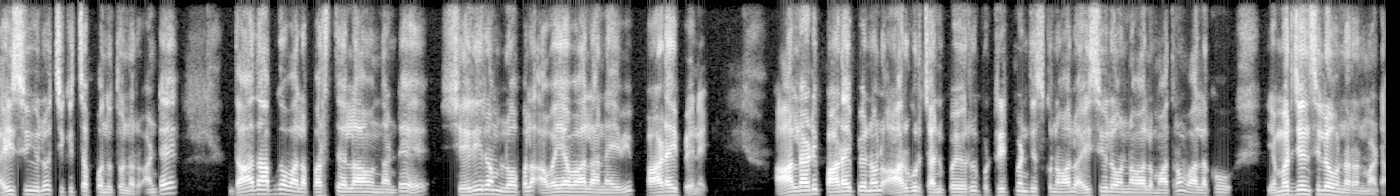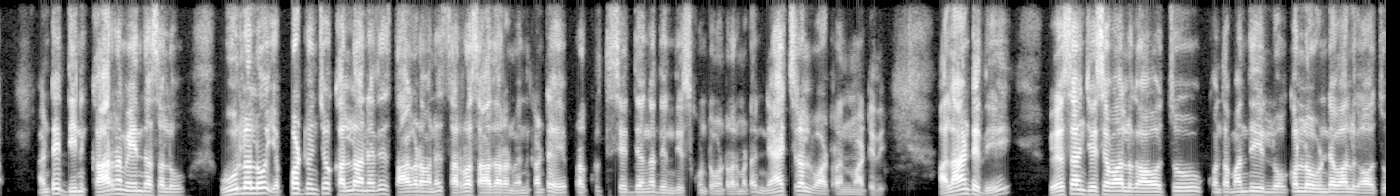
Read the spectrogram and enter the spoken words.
ఐసీయూలో చికిత్స పొందుతున్నారు. అంటే దాదాపుగా వాళ్ళ పరిస్థితి ఎలా ఉందంటే శరీరం లోపల అవయవాలు అనేవి పాడైపోయినాయి. ఆల్రెడీ పాడైపోయిన వాళ్ళు ఆరుగురు చనిపోయారు. ఇప్పుడు ట్రీట్మెంట్ తీసుకున్న వాళ్ళు ఐసీయూలో ఉన్న వాళ్ళు మాత్రం వాళ్ళకు ఎమర్జెన్సీలో ఉన్నారనమాట అంటే దీనికి కారణం ఏంది అసలు? ఊర్లలో ఎప్పటి నుంచో కళ్ళు అనేది తాగడం అనేది సర్వసాధారణం. ఎందుకంటే ప్రకృతి సేద్యంగా దీన్ని తీసుకుంటూ ఉంటారు అనమాట న్యాచురల్ వాటర్ అన్నమాట ఇది. అలాంటిది వ్యవసాయం చేసే వాళ్ళు కావచ్చు కొంతమంది లోకల్లో ఉండే వాళ్ళు కావచ్చు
